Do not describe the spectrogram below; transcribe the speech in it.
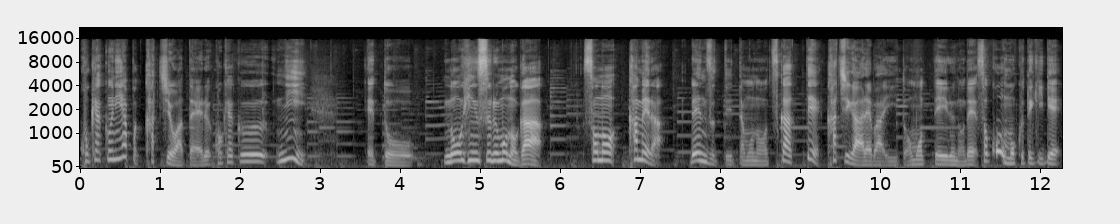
顧客にやっぱ価値を与える。顧客に、えっと、納品するものが、そのカメラレンズっていったものを使って価値があればいいと思っているので、そこを目的で、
